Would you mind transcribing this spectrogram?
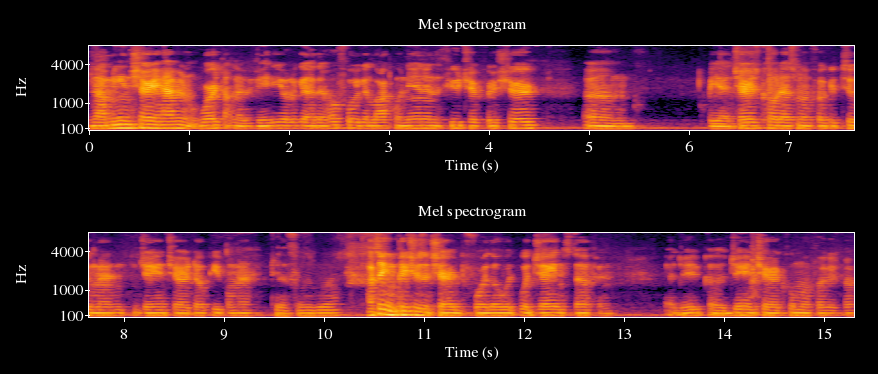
now me and Cherry haven't worked on a video together. Hopefully we can lock one in in the future for sure. Um, but yeah, Cherry's cold ass motherfucker too, man. Jay and Cherry dope people, man. Definitely, bro. I've taken pictures of Cherry before though with, with Jay and stuff, and yeah, Jay, uh, Jay and Cherry cool motherfuckers, bro.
